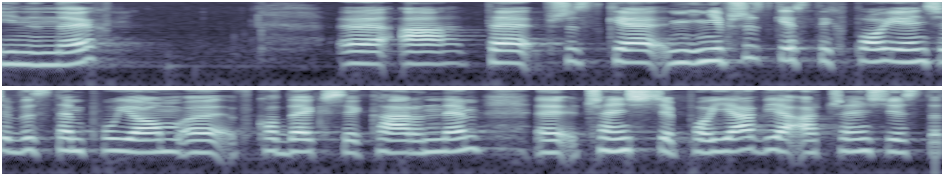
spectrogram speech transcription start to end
innych. E, a te wszystkie, nie wszystkie z tych pojęć występują e, w kodeksie karnym. E, część się pojawia, a część jest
